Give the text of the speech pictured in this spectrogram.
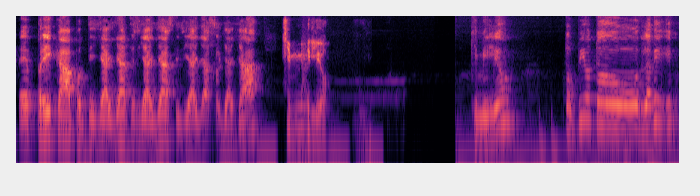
ε, προίκα από τη γιαγιά της γιαγιάς της γιαγιάς της γιαγιά. Κειμήλιο. κειμήλιο, το οποίο το, δηλαδή,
